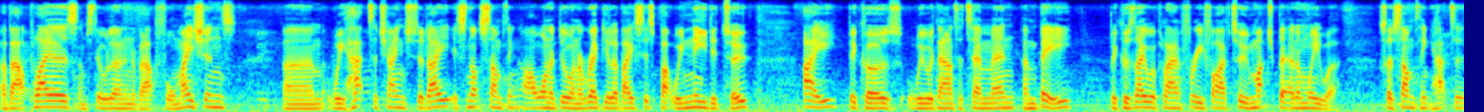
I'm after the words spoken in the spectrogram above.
about players. I'm still learning about formations. Um, we had to change today. It's not something I want to do on a regular basis, but we needed to. A, because we were down to 10 men, and B, because they were playing 3 5 2 much better than we were. So something had to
